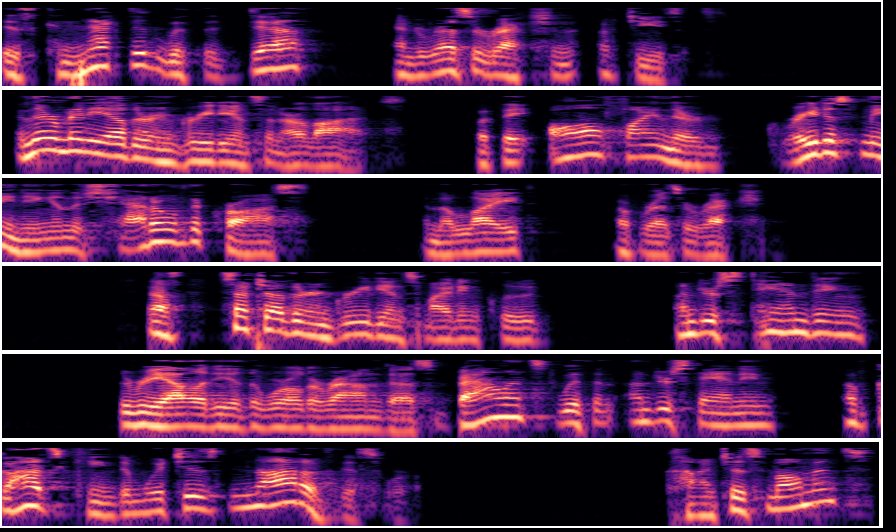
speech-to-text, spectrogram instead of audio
is connected with the death and resurrection of Jesus. And there are many other ingredients in our lives, but they all find their greatest meaning in the shadow of the cross and the light of resurrection. Now, such other ingredients might include understanding the reality of the world around us, balanced with an understanding of God's kingdom, which is not of this world. Conscious moments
